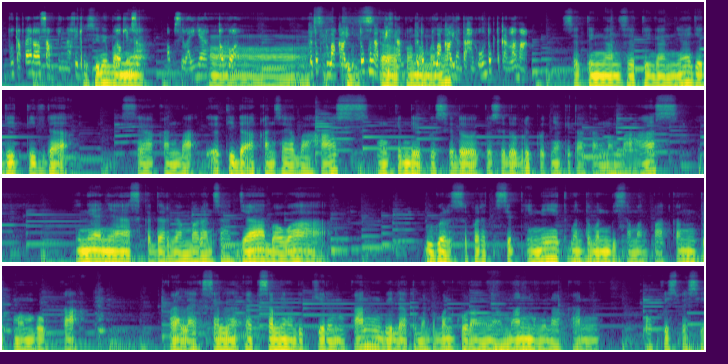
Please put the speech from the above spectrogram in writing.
Buka panel samping navigasi. Di sini banyak opsi lainnya. Tombol. eh, Ketuk dua kali untuk mengaktifkan. Ketuk dua kali dan tahan untuk tekan lama. settingan-settingannya jadi tidak saya akan eh, tidak akan saya bahas mungkin di episode episode berikutnya kita akan membahas ini hanya sekedar gambaran saja bahwa Google Spreadsheet ini teman-teman bisa manfaatkan untuk membuka file Excel Excel yang dikirimkan bila teman-teman kurang nyaman menggunakan Office versi,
